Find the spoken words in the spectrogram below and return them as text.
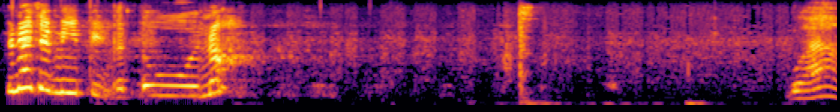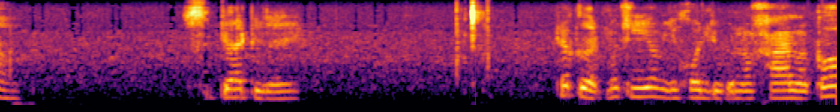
ไม่น่าจะมีปิดประตูเนาะว้าว สุดยอดไปเลย ถ้าเกิดเมื่อกี้มีคนอยู่บนอาคารแล้วก็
